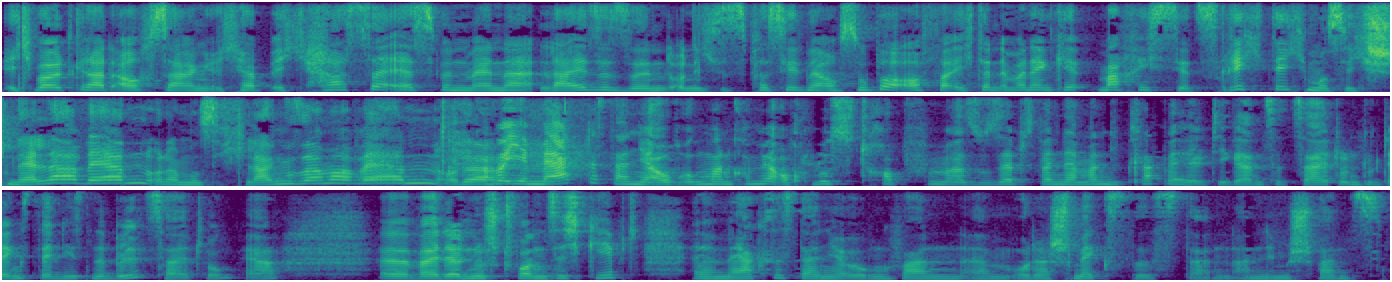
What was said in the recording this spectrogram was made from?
Ich wollte gerade auch sagen, ich hab, ich hasse es, wenn Männer leise sind und ich, es passiert mir auch super oft, weil ich dann immer denke, mache ich es jetzt richtig? Muss ich schneller werden oder muss ich langsamer werden? Oder Aber ihr merkt es dann ja auch, irgendwann kommen ja auch Lusttropfen, also selbst wenn der Mann die Klappe hält die ganze Zeit und du denkst, der liest eine Bildzeitung, ja, äh, weil der nichts von sich gibt, äh, merkst es dann ja irgendwann ähm, oder schmeckst es dann an dem Schwanz.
